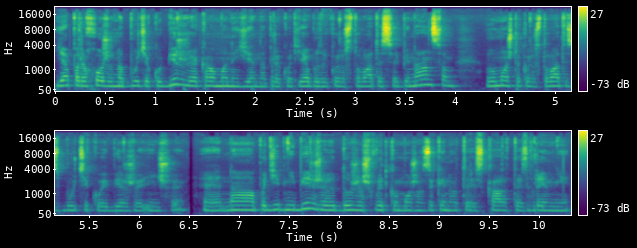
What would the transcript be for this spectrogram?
Я переходжу на будь-яку біржу, яка в мене є. Наприклад, я буду користуватися Binance, ви можете користуватись будь-якою біржею іншою. Е, На подібній біржі дуже швидко можна закинути з карти з гривні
